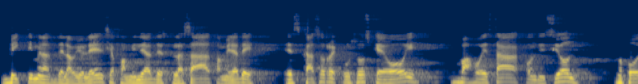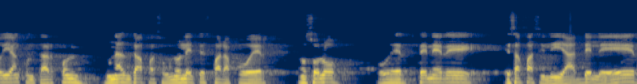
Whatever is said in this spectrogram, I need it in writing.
víctimas de la violencia, familias desplazadas, familias de escasos recursos que hoy, bajo esta condición, no podían contar con unas gafas o unos lentes para poder no solo poder tener eh, esa facilidad de leer,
